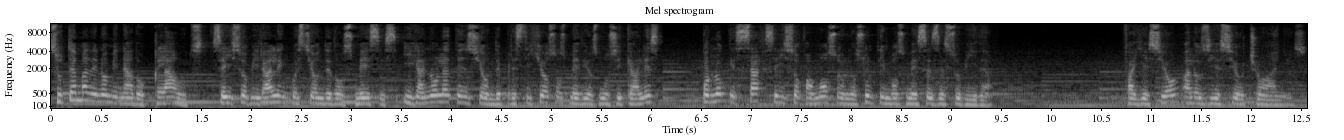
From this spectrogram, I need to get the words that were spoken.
Su tema denominado Clouds se hizo viral en cuestión de dos meses y ganó la atención de prestigiosos medios musicales, por lo que Zach se hizo famoso en los últimos meses de su vida. Falleció a los 18 años.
